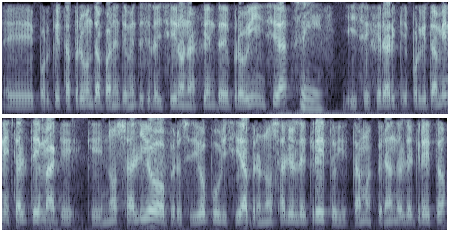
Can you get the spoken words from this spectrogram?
eh, porque esta pregunta aparentemente se la hicieron a gente de provincia sí, y se jerarqui- porque también está el tema que, que no salió, pero se dio publicidad, pero no salió el decreto y estamos esperando el decreto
